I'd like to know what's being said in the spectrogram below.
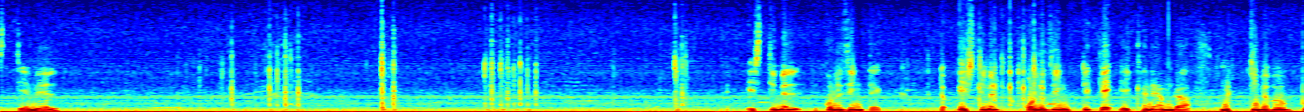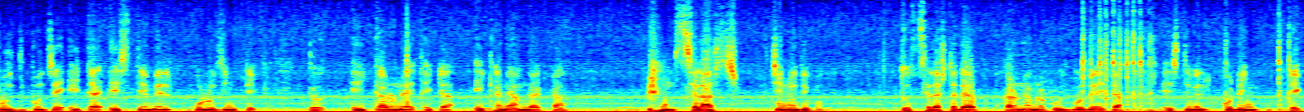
HTML HTML ক্লোজিং ট্যাগ তো HTML ক্লোজিং ট্যাগে এখানে আমরা কীভাবে বুঝব যে এটা HTML ক্লোজিং টেক তো এই কারণে এটা এখানে আমরা একটা স্ল্যাশ চিহ্ন দেব তো স্ল্যাশটা দেওয়ার কারণে আমরা বুঝব যে এটা HTML কোডিং ট্যাগ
